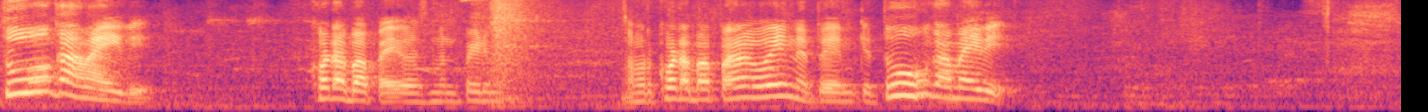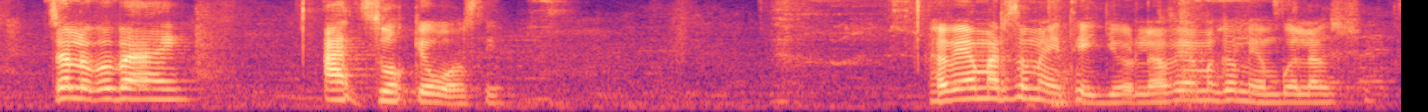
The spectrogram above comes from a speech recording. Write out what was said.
તું હું કામ આવી? ખોડા બાપા આવ્યા મને પેઢીમાં અમારા ખોડા બાપા હોય ને તો એમ કે, તું હું કામ આવી? ચલો બાય આજ જો કેવો હશે. હવે અમારો સમય થઈ ગયો, એટલે હવે અમે ગમે એમ બોલાવશું.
